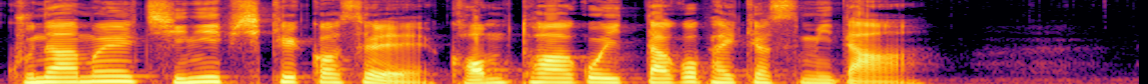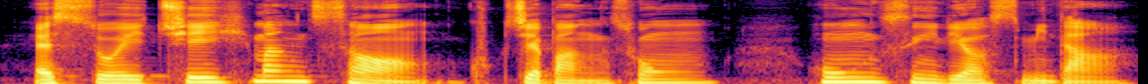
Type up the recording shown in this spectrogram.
군함을 진입시킬 것을 검토하고 있다고 밝혔습니다. SOH 희망성 국제방송 홍승일이었습니다.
